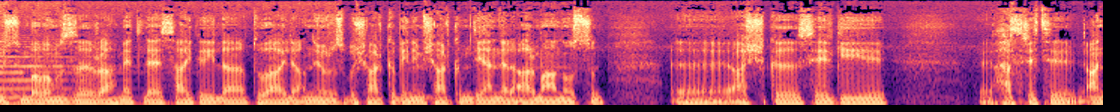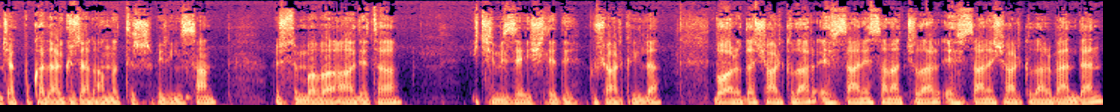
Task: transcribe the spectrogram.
Müslüm babamızı rahmetle, saygıyla, duayla anıyoruz. Bu şarkı benim şarkım diyenlere armağan olsun. Ee, aşkı, sevgiyi, e, hasreti ancak bu kadar güzel anlatır bir insan. Müslüm Baba adeta içimize işledi bu şarkıyla. Bu arada şarkılar, efsane sanatçılar, efsane şarkılar benden,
